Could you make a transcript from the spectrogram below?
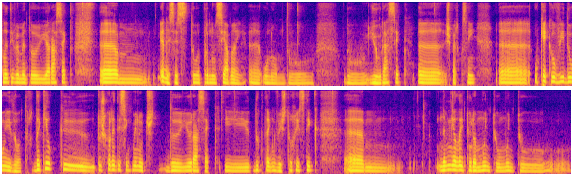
relativamente ao Yarasek, um, eu nem sei se estou a pronunciar bem uh, o nome do, do Jurasek, espero que sim. o que é que eu vi de um e do outro? Daquilo que dos 45 minutos de Jurasek e do que tenho visto do Ristic. Um, na minha leitura muito, muito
